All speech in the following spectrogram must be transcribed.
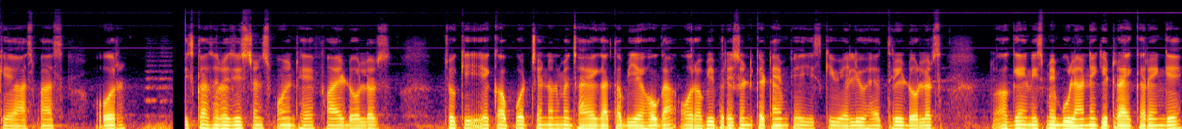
के आसपास और इसका रेजिस्टेंस पॉइंट है फाइव डॉलर्स जो कि एक अपवर्ड चैनल में जाएगा, तब ये होगा। और अभी प्रेजेंट के टाइम पे इसकी वैल्यू है थ्री डॉलर्स तो अगेन इसमें बुलाने की ट्राई करेंगे।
